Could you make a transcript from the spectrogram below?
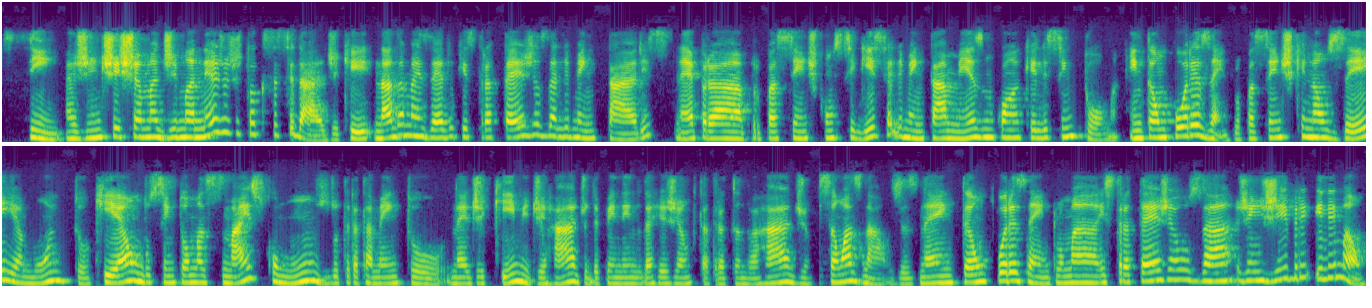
Sim, a gente chama de manejo de toxicidade, que nada mais é do que estratégias alimentares, né, para o paciente conseguir se alimentar mesmo com aquele sintoma. Então, por exemplo, o paciente que nauseia muito, que é um dos sintomas mais comuns do tratamento, né, de quimio, de rádio, dependendo da região que está tratando a rádio, são as náuseas, né? Então, por exemplo, uma estratégia é usar gengibre e limão.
